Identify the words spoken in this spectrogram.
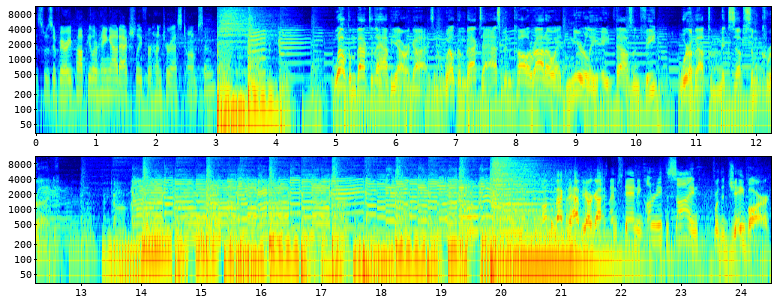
This was a very popular hangout actually for Hunter S. Thompson. Welcome back to the Happy Hour, guys, and welcome back to Aspen, Colorado at nearly 8,000 feet. We're about to mix up some crud. Back to the Happy Hour, guys. I'm standing underneath the sign for the J Bar,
